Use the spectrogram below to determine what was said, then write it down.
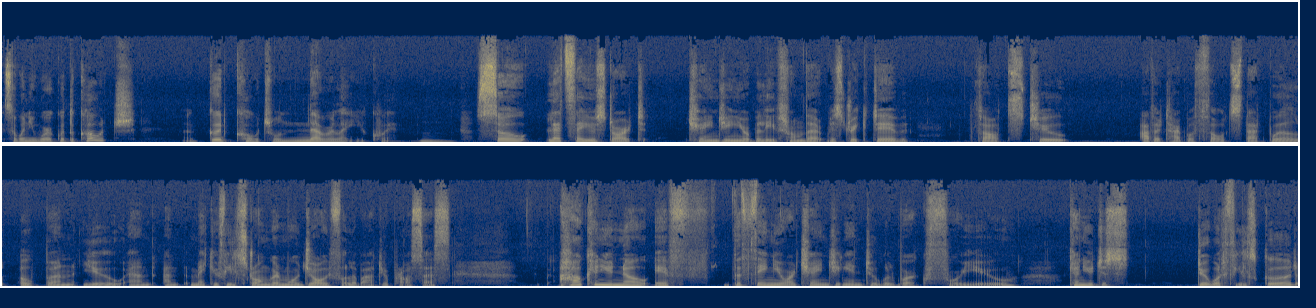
So, when you work with a coach, a good coach will never let you quit. Mm. So, let's say you start changing your beliefs from the restrictive thoughts to other type of thoughts that will open you and and make you feel stronger more joyful about your process. How can you know if the thing you are changing into will work for you? Can you just do what feels good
